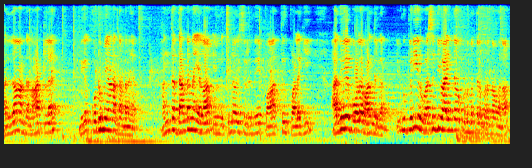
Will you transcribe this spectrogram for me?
அதுதான் அந்த நாட்டில் மிக கொடுமையான தண்டனையாக அந்த தண்டனையெல்லாம் இவங்க சின்ன வயசுலேருந்தே பார்த்து பழகி அதே போல் வாழ்ந்திருக்காங்க. இவங்க பெரிய வசதி வாய்ந்த குடும்பத்தில் பிறந்தவங்க தான்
